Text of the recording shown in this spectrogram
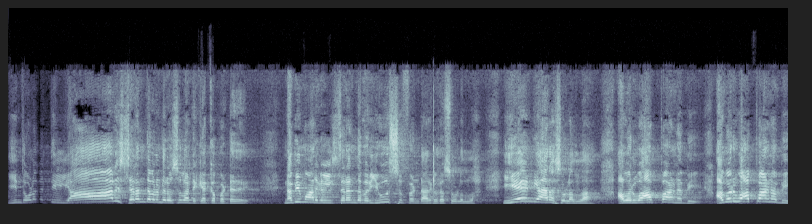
இந்த உலகத்தில் யாரு சிறந்தவர் என்று ரசூலாட்ட கேட்கப்பட்டது? நபிமார்களில் சிறந்தவர் யூசுப் என்றார்கள் ரசூலுல்லாஹ். ஏன் யார சொல்லலாம் அவர் வாப்பா நபி அவர் வாப்பா நபி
